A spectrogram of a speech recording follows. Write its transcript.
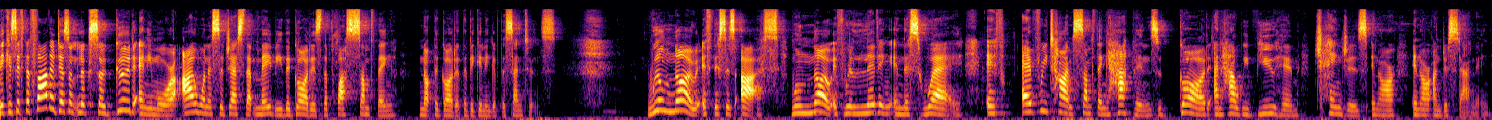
Because if the Father doesn't look so good anymore, I want to suggest that maybe the God is the plus something, not the God at the beginning of the sentence. We'll know if this is us. We'll know if we're living in this way, if every time something happens, God and how we view Him changes in our, in our understanding.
